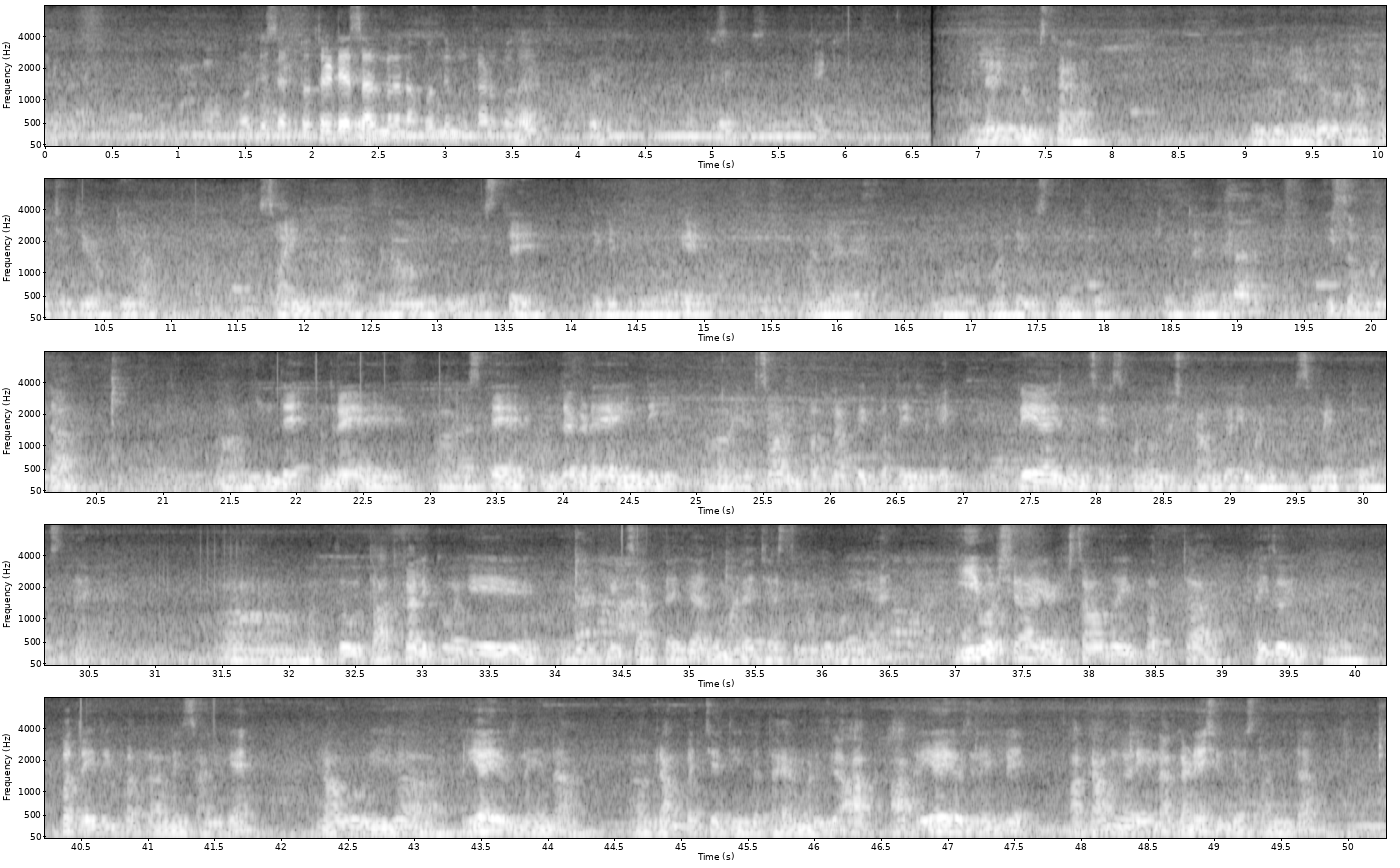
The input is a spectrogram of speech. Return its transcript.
okay sir two three days ಆದಮೇಲೆ ನಾವು ಬಂದು ನಿಮ್ಮನ್ನು ಕಾಣ್ಬೋದಾ? ಖಂಡಿತ. Okay you sir thank you ಎಲ್ಲರಿಗೂ ನಮಸ್ಕಾರ. ಇನ್ನು ನೆಳ್ಳೂರು ಗ್ರಾಮ ಪಂಚಾಯತಿ ವ್ಯಾಪ್ತಿಯ ಸಾಯಿನಗರ ಬಡಾವಣೆಯಲ್ಲಿ ರಸ್ತೆ ಹದಗೆಟ್ಟಿರುವ ಬಗ್ಗೆ ಮಾನ್ಯ ಮಾಧ್ಯಮ ಸ್ನೇಹಿತರು ಕೇಳ್ತಾ ಇದ್ದಾರೆ. ಈ ಸಂಬಂಧ ಹಿಂದೆ, ಅಂದರೆ ರಸ್ತೆ ಹಿಂದೆಗಡೆ ಇಲ್ಲಿ ಎರಡು ಸಾವಿರದ ಇಪ್ಪತ್ನಾಲ್ಕು, ಇಪ್ಪತ್ತೈದರಲ್ಲಿ ರಿಯಾಯಿಸ್ಮೆಂಟ್ ಸೇರಿಸ್ಕೊಂಡು ಒಂದಷ್ಟು ಕಾಮಗಾರಿ ಮಾಡಿದ್ರು, ಸಿಮೆಂಟ್ ರಸ್ತೆ. ಮತ್ತು ತಾತ್ಕಾಲಿಕವಾಗಿ ಮಿಕ್ಸ್ ಆಗ್ತಾಯಿದ್ರೆ ಅದು ಮಳೆ ಜಾಸ್ತಿ ಬಂದು ಹೋಗಿದೆ. ಈ ವರ್ಷ ಎರಡು ಸಾವಿರದ ಇಪ್ಪತ್ತ ಐದು ಇಪ್ಪತ್ತೈದು ಇಪ್ಪತ್ತಾರನೇ ಸಾಲಿಗೆ ನಾವು ಈಗ ಕ್ರಿಯಾ ಯೋಜನೆಯನ್ನು ಗ್ರಾಮ ಪಂಚಾಯತಿಯಿಂದ ತಯಾರು ಮಾಡಿದ್ವಿ. ಆ ಆ ಕ್ರಿಯಾ ಯೋಜನೆಯಲ್ಲಿ ಆ ಕಾಮಗಾರಿಯನ್ನು ಗಣೇಶನ ದೇವಸ್ಥಾನದಿಂದ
